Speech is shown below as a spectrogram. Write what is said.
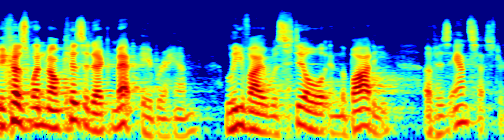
Because when Melchizedek met Abraham, Levi was still in the body of his ancestor.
